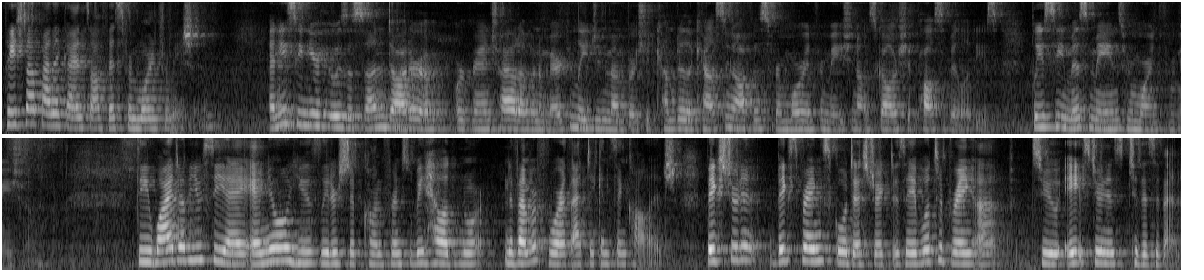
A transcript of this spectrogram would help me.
Please stop by the guidance office for more information. Any senior who is a son, daughter, of, or grandchild of an American Legion member should come to the counseling office for more information on scholarship possibilities. Please see Ms. Maines for more information. The YWCA Annual Youth Leadership Conference will be held no November 4th at Dickinson College. Big, student, Big Spring School District is able to bring up to eight students to this event.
